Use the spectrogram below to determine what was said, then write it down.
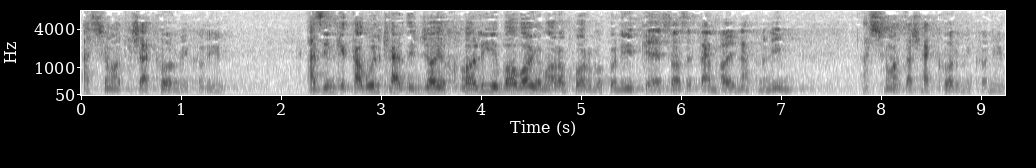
از شما تشکر می‌کنیم. از اینکه قبول کردید جای خالی بابای ما را پر بکنید که احساس تنهایی نکنیم از شما تشکر می‌کنیم.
